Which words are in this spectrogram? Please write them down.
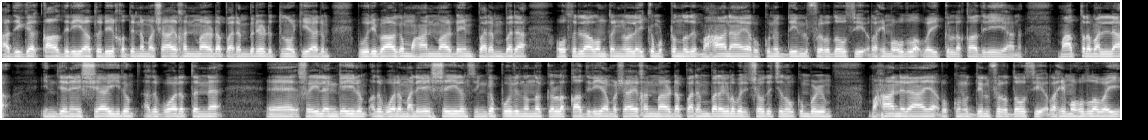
അധിക കാതിരിയ തൊരീഖത്തിന്റെ മഷായഹന്മാരുടെ പരമ്പര എടുത്തു നോക്കിയാലും ഭൂരിഭാഗം മഹാന്മാരുടെയും പരമ്പര ഔസുല്ലാളം തങ്ങളിലേക്ക് മുട്ടുന്നത് മഹാനായ റുക്കുനുദ്ദീൻ ഫിർദോസി റഹിമഹുല്ല വൈക്കുള്ള കാതിരിയാണ് മാത്രമല്ല ഇന്തോനേഷ്യയിലും അതുപോലെ തന്നെ ശ്രീലങ്കയിലും അതുപോലെ മലേഷ്യയിലും സിംഗപ്പൂരിൽ നിന്നൊക്കെയുള്ള ഖാദിരിയ മഷായഖന്മാരുടെ പരമ്പരകൾ പരിശോധിച്ച് നോക്കുമ്പോഴും മഹാനരായ റുക്കുനുദ്ദീൻ ഫിർദൌസി റഹിമഹുല്ലവൈ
